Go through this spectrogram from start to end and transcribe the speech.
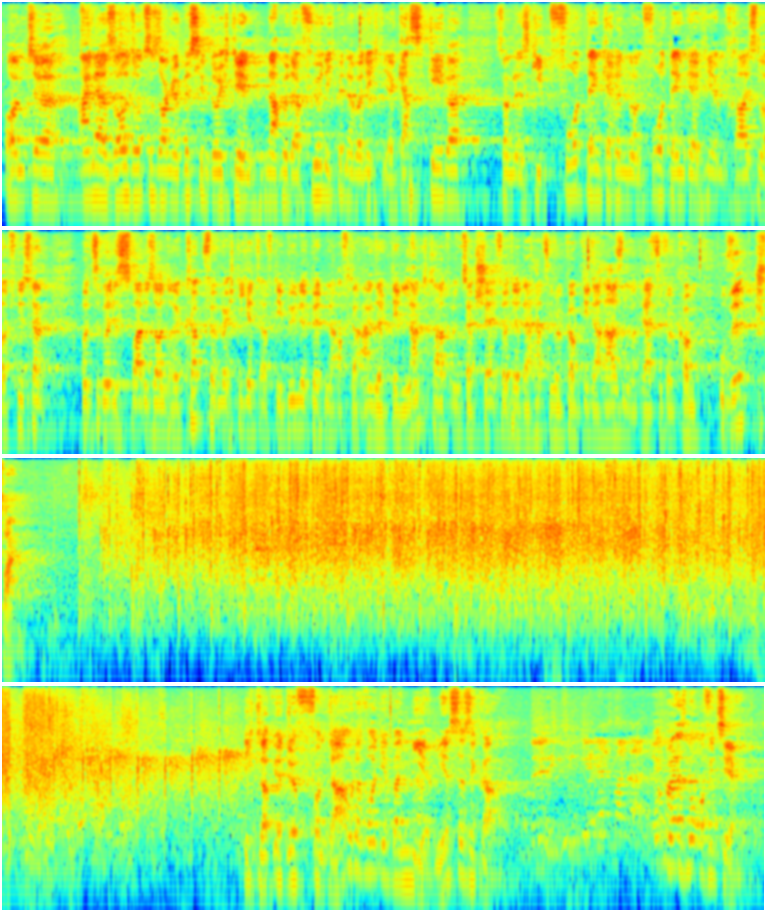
Und äh, einer soll sozusagen ein bisschen durch den Nachmittag führen. Ich bin aber nicht Ihr Gastgeber, sondern es gibt Vordenkerinnen und Vordenker hier im Kreis Nordfriesland. Und zumindest zwei besondere Köpfe möchte ich jetzt auf die Bühne bitten. Auf der einen Seite den Landrat und sein Stellvertreter. Herzlich willkommen, Dieter Hasen, und herzlich willkommen, Uwe Schwang. Ich glaube, ihr dürft von da oder wollt ihr bei mir? Mir ist das egal. Machen wir erstmal offiziell.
